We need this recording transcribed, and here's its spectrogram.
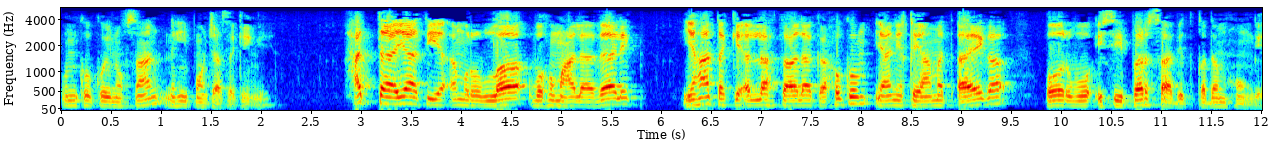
ان کو کوئی نقصان نہیں پہنچا سکیں گے۔ حتی امر اللہ وهم على ذلك یہاں تک کہ اللہ تعالی کا حکم یعنی قیامت آئے گا اور وہ اسی پر ثابت قدم ہوں گے۔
